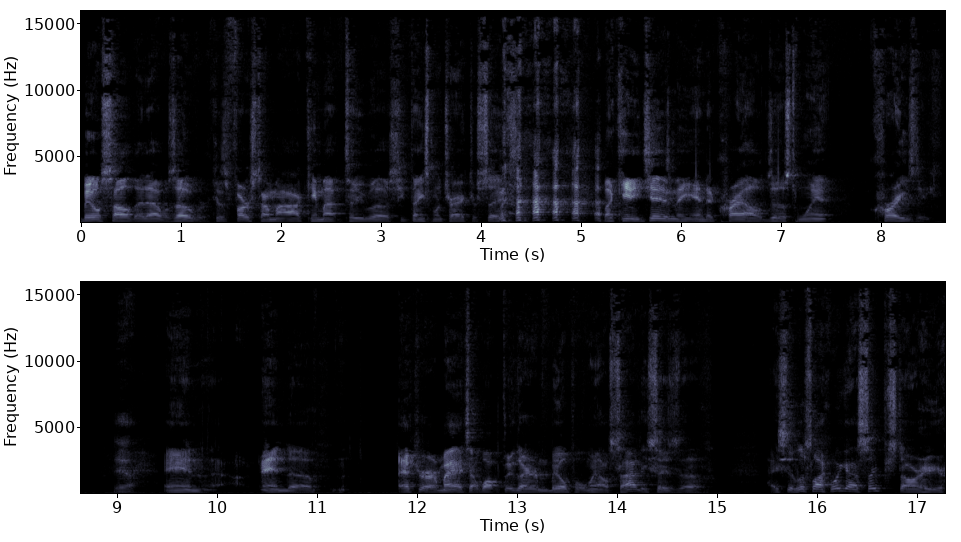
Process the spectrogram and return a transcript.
Bill saw that I was over because first time I came out to uh, "She Thinks My Tractor Sexy" by Kenny Chesney, and the crowd just went crazy, yeah. and and uh, after our match, I walked through there, and Bill pulled me outside. He says. Uh, he said, "Looks like we got a superstar here."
